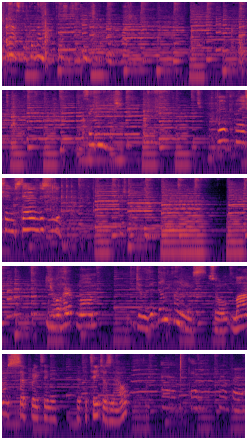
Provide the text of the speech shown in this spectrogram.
I raz tylko dla mamy, proszę cię, uśmiechnij się do kamery, ładnie. Say English. Look, nice and stand the soup. You will help Mom do the dumplings. So, Mom's separating the potatoes now. Um, flour.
